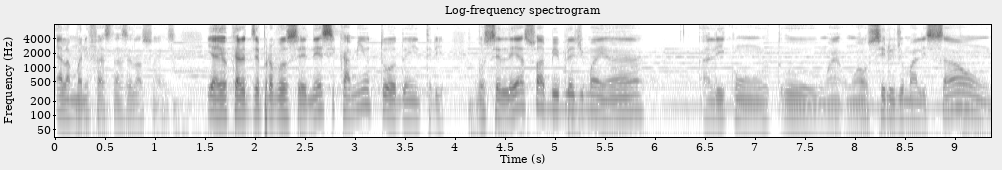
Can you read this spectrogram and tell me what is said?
ela manifesta nas relações. E aí eu quero dizer para você, nesse caminho todo entre você ler a sua Bíblia de manhã, ali com o, um auxílio de uma lição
